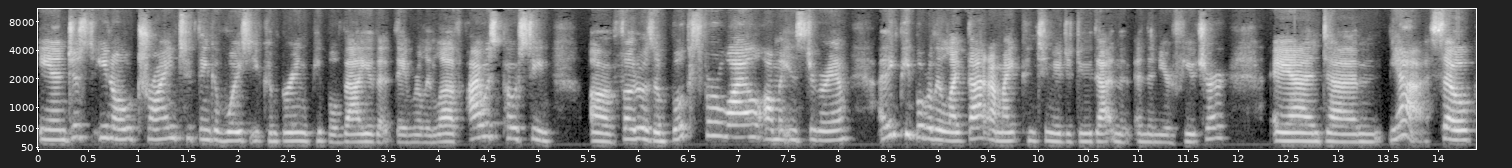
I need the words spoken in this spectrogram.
And just you know trying to think of ways that you can bring people value that they really love. I was posting uh, photos of books for a while on my instagram. I think people really like that. I might continue to do that in the, in the near future. And um, yeah so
